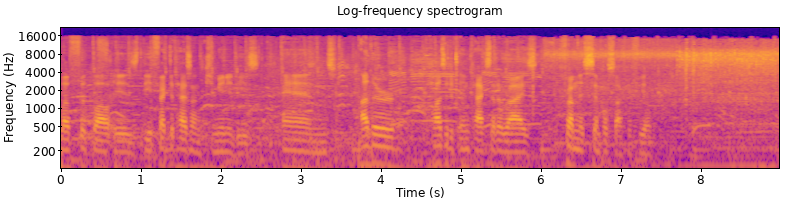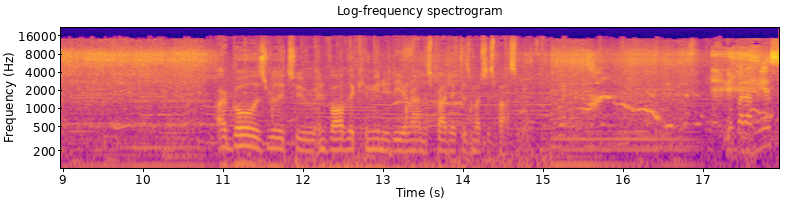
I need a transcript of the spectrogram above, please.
Love Football is the effect it has on communities and other positive impacts that arise from this simple soccer field. Our goal is really to involve the community around this project as much as possible. Para mí es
